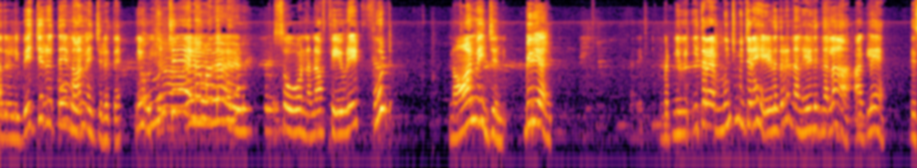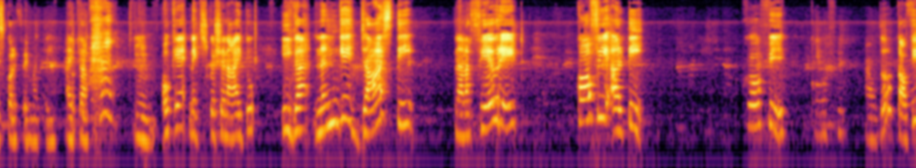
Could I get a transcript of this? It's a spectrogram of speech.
ಅದರಲ್ಲಿ ವೆಜ್ ಇರುತ್ತೆ ನಾನ್ ವೆಜ್ ಇರುತ್ತೆ. ನೀವು ಮುಂಚೆನೆ ಎಲ್ಲ ಮಾತಾಡಿದ್ರೆ. ಸೊ ನನ್ನ ಫೇವ್ರೇಟ್ ಫುಡ್ ನಾನ್ ವೆಜ್ ಅಲ್ಲಿ. ಬಿರಿಯಾನಿ. ಬಟ್ ನೀವು ಈ ತರ ಮುಂಚೆ ಮುಂಚೆನೆ ಹೇಳಿದ್ರೆ ನಾನು ಹೇಳಿದ್ನಲ್ಲ ಆಗ್ಲೇ ಡಿಸ್ಕ್ವಾಲಿಫೈ ಮಾಡ್ತೀನಿ. ಆಯ್ತಾ? ಹ್ಮ್ ಓಕೆ ನೆಕ್ಸ್ಟ್ ಕ್ವಶನ್ ಆಯ್ತು. ಈಗ ನನ್ಗೆ ಜಾಸ್ತಿ ನನ್ನ favourite coffee or tea coffee ಹೌದು ಕಾಫಿ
